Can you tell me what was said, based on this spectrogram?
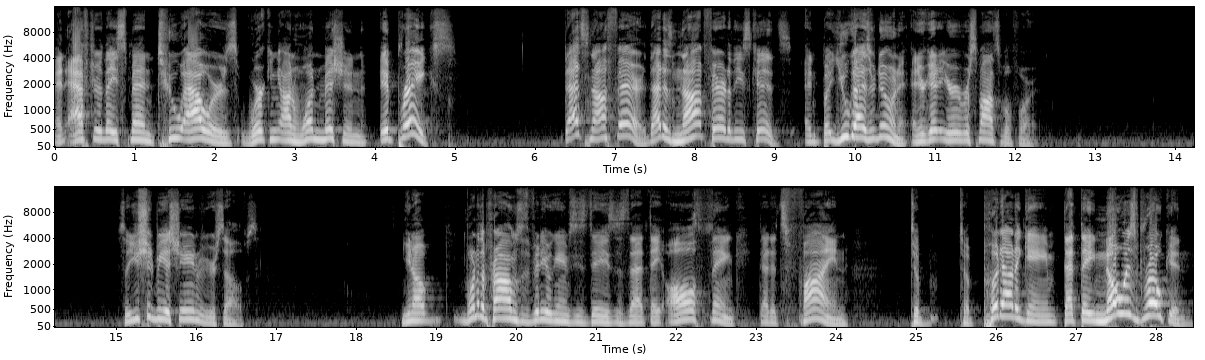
And after they spend 2 hours working on one mission, it breaks. That's not fair. That is not fair to these kids. And but you guys are doing it and you're getting you're responsible for it. So you should be ashamed of yourselves. You know, one of the problems with video games these days is that they all think that it's fine to to put out a game that they know is broken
